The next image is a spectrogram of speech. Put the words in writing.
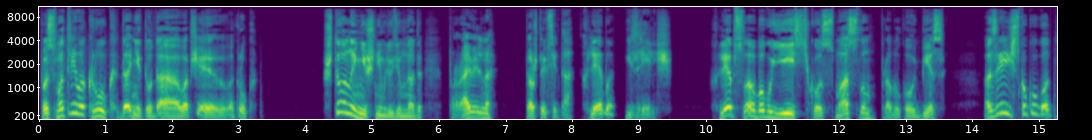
Посмотри вокруг, да не туда, а вообще вокруг. Что нынешним людям надо? Правильно, то, что и всегда — хлеба и зрелищ. Хлеб, слава богу, есть, ко с маслом, правда, у кого без, а зрелищ сколько угодно.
